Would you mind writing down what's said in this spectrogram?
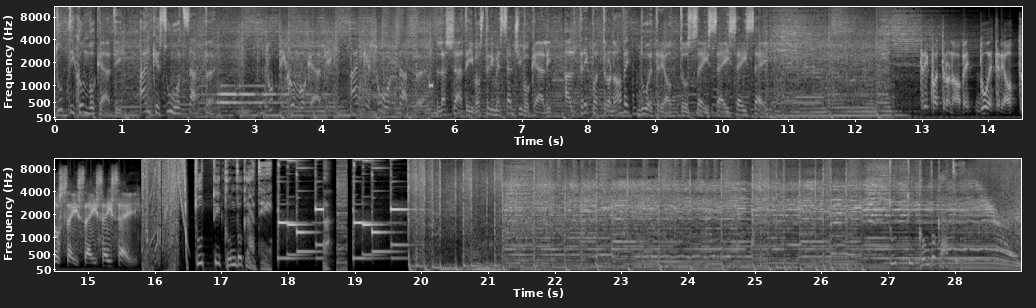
Tutti convocati, anche su WhatsApp. Tutti convocati, anche su WhatsApp. Lasciate i vostri messaggi vocali al 349 238 6666. 349 238 6666. Tutti convocati. Tutti convocati. Il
